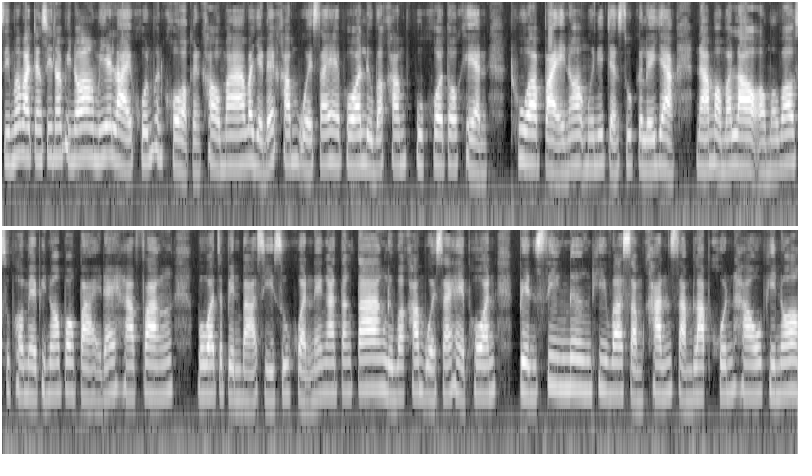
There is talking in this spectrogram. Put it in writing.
สิเมาว่าจังซี่เนาะพี่น้องมีหลายคนเพิ่นขอกันเข้ามา ว่าอยากได้คำอวยไซให้พรหรือว่าคำผูกคอตอแขนทั่วไปเนาะมือนี้จันสุกก็เลยอยากน้ำออกมาเราออกมาเว้าสู่พ่อแม่พี่น้องป้องปายได้รับฟังบ่ว่าจะเป็นบาสีสู่ขวัญในงานต่างๆ หรือว่าคำอวยไซให้พรเป็นสิ่งหนึ่งที่ว่าสำคัญสำหรับคนเฮาพี่น้อง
